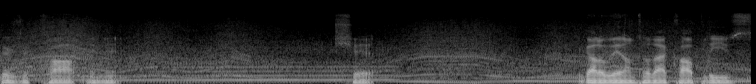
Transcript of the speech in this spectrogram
There's a cop in it. Shit. We gotta wait until that cop leaves.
